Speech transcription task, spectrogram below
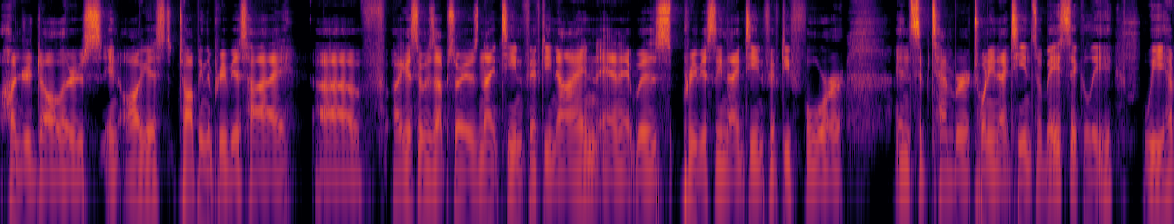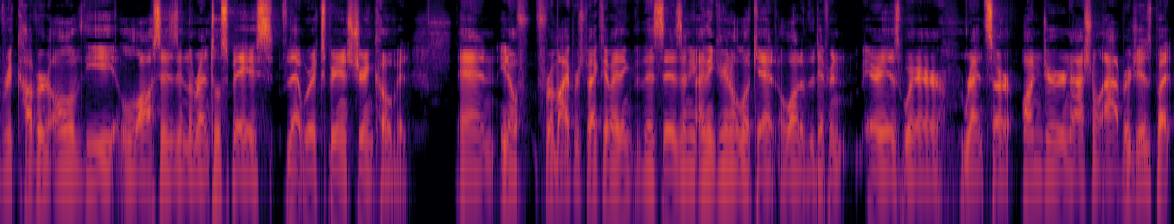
hundred dollars in August, topping the previous high of I guess it was up. Sorry, it was nineteen fifty nine, and it was previously nineteen fifty four in September 2019. So basically, we have recovered all of the losses in the rental space that were experienced during COVID. And, you know, from my perspective, I think that this is, and I think you're going to look at a lot of the different areas where rents are under national averages. But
